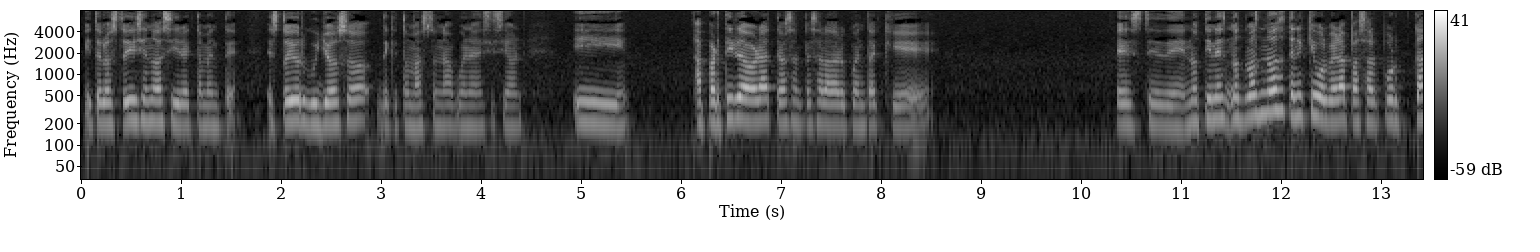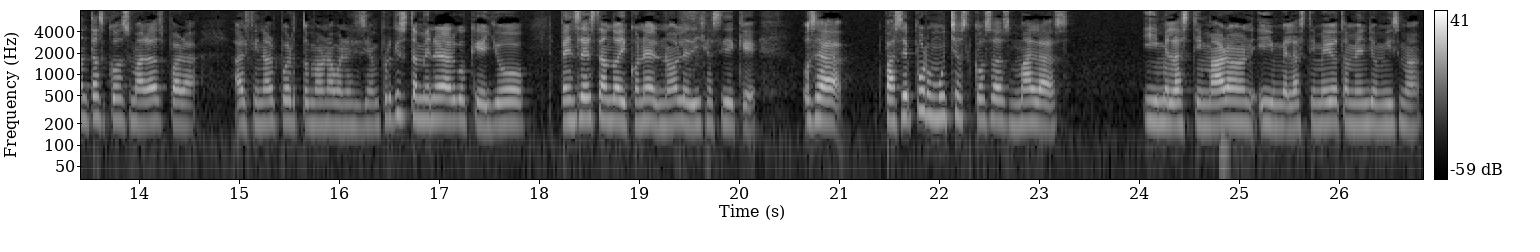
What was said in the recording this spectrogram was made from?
Y te lo estoy diciendo así directamente. Estoy orgulloso de que tomaste una buena decisión. Y a partir de ahora te vas a empezar a dar cuenta que este de no tienes no, no vas a tener que volver a pasar por tantas cosas malas para al final poder tomar una buena decisión porque eso también era algo que yo pensé estando ahí con él, ¿no? Le dije así de que, o sea, pasé por muchas cosas malas y me lastimaron y me lastimé yo también yo misma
